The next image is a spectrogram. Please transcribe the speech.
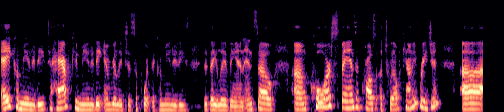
a community to have community and really to support the communities that they live in. And so um, CORE spans across a 12 county region. Uh,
